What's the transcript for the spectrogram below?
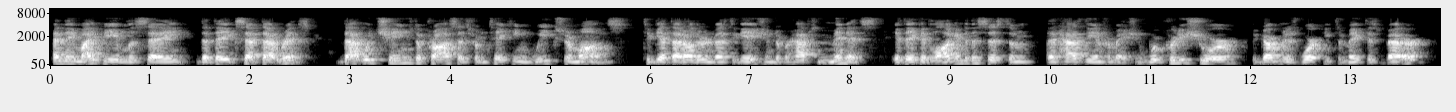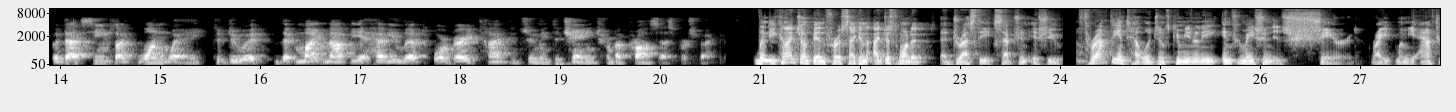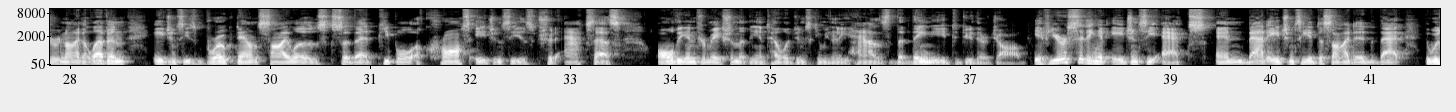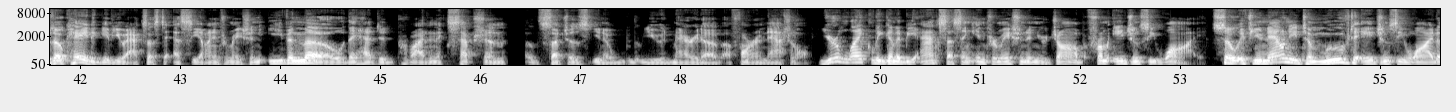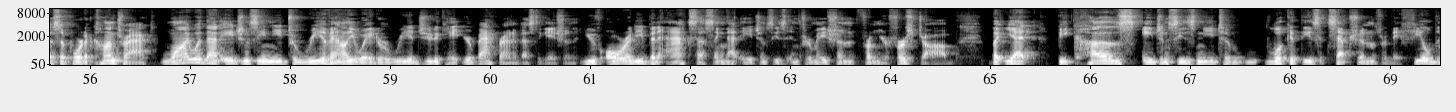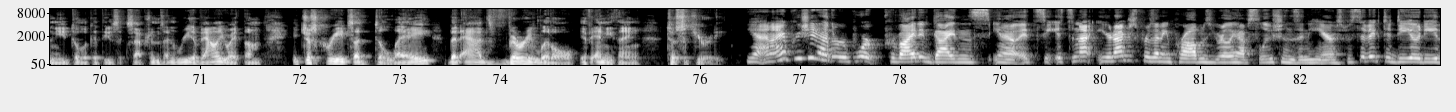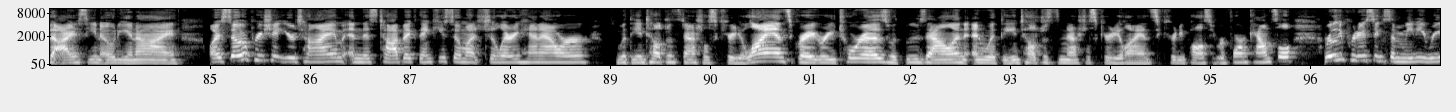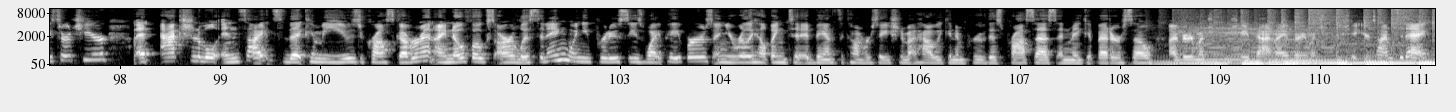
And they might be able to say that they accept that risk. That would change the process from taking weeks or months to get that other investigation to perhaps minutes if they could log into the system that has the information. We're pretty sure the government is working to make this better, but that seems like one way to do it that might not be a heavy lift or very time consuming to change from a process perspective. Lindy, can I jump in for a second? I just want to address the exception issue. Throughout the intelligence community, information is shared, right? When we, after 9 11, agencies broke down silos so that people across agencies should access all the information that the intelligence community has that they need to do their job. If you're sitting at agency X and that agency had decided that it was okay to give you access to SCI information, even though they had to provide an exception such as you know you had married a, a foreign national you're likely going to be accessing information in your job from agency y. So if you now need to move to agency y to support a contract why would that agency need to reevaluate or readjudicate your background investigation? You've already been accessing that agency's information from your first job but yet because agencies need to look at these exceptions or they feel the need to look at these exceptions and reevaluate them it just creates a delay that adds very little if anything to security yeah, and I appreciate how the report provided guidance. You know, it's it's not you're not just presenting problems; you really have solutions in here, specific to DoD, the IC, and ODNI. Well, I so appreciate your time and this topic. Thank you so much to Larry Hanauer with the Intelligence National Security Alliance, Gregory Torres with Booz Allen, and with the Intelligence and National Security Alliance Security Policy Reform Council, really producing some meaty research here and actionable insights that can be used across government. I know folks are listening when you produce these white papers, and you're really helping to advance the conversation about how we can improve this process and make it better. So I very much appreciate that, and I very much appreciate your time today.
